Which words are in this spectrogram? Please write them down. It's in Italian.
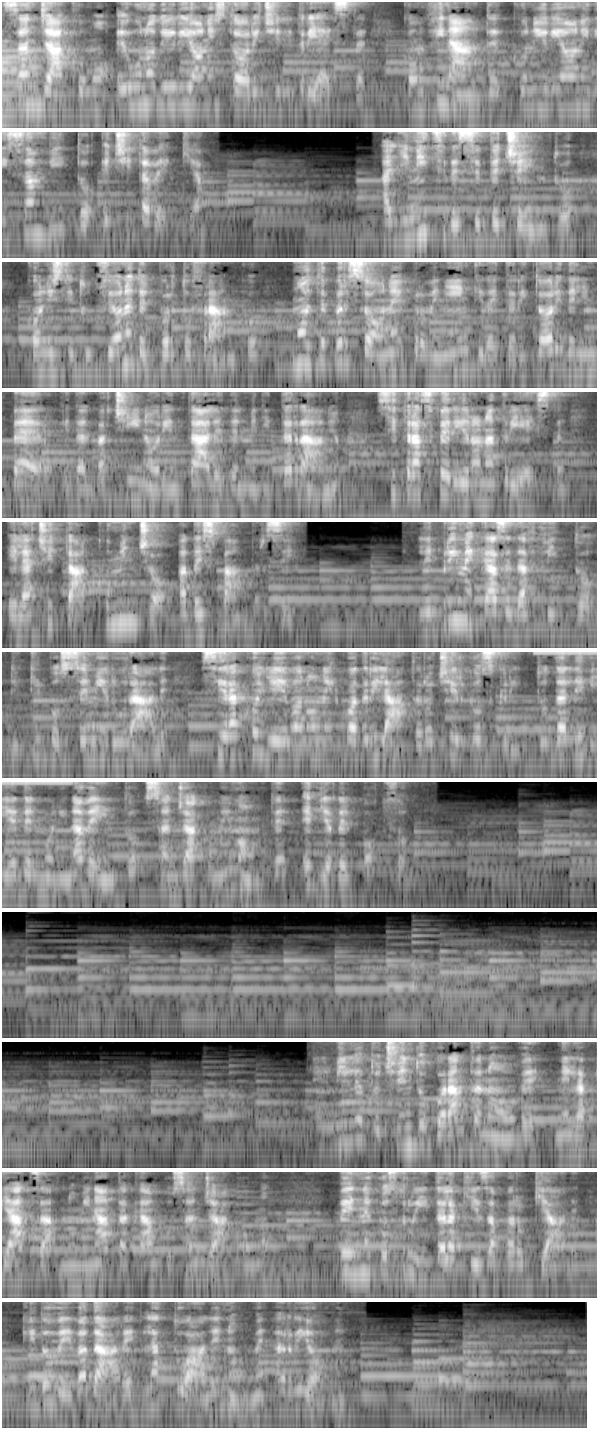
San Giacomo è uno dei rioni storici di Trieste, confinante con i rioni di San Vito e Civitavecchia. Agli inizi del Settecento, con l'istituzione del Porto Franco, molte persone provenienti dai territori dell'impero e dal bacino orientale del Mediterraneo si trasferirono a Trieste e la città cominciò ad espandersi. Le prime case d'affitto di tipo semirurale si raccoglievano nel quadrilatero circoscritto dalle vie del Molinavento, San Giacomo in Monte e via del Pozzo. 1849, nella piazza nominata Campo San Giacomo, venne costruita la chiesa parrocchiale, che doveva dare l'attuale nome al rione.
